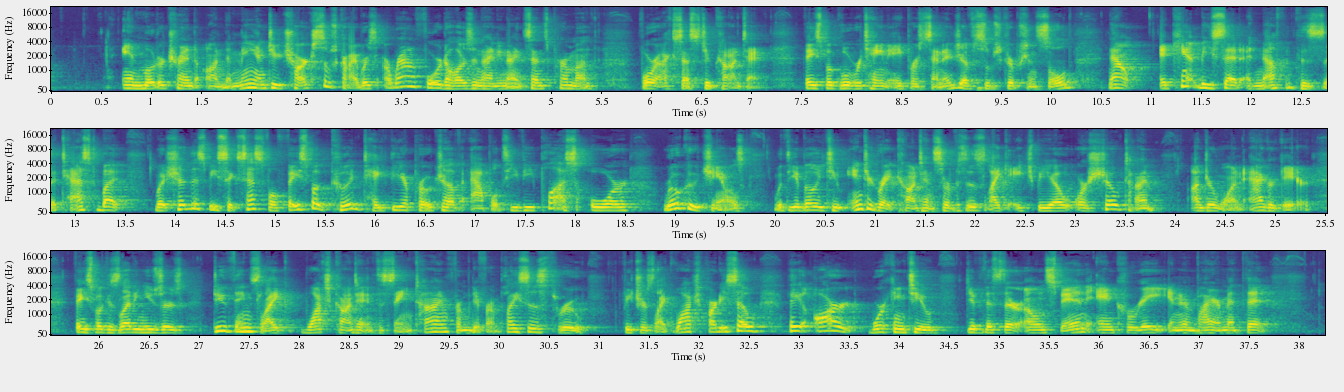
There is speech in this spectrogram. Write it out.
and Motor Trend On Demand to charge subscribers around $4.99 per month for access to content. Facebook will retain a percentage of subscriptions sold. Now, it can't be said enough that this is a test, but but should this be successful, Facebook could take the approach of Apple TV Plus or Roku channels with the ability to integrate content services like HBO or Showtime under one aggregator. Facebook is letting users do things like watch content at the same time from different places through features like Watch Party. So they are working to give this their own spin and create an environment that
